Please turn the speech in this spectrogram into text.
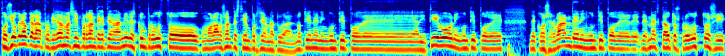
Pues yo creo que la propiedad más importante que tiene la miel es que un producto, como hablábamos antes, 100% natural. No tiene ningún tipo de aditivo, ningún tipo de, de conservante, ningún tipo de, de- de mezcla de otros productos y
